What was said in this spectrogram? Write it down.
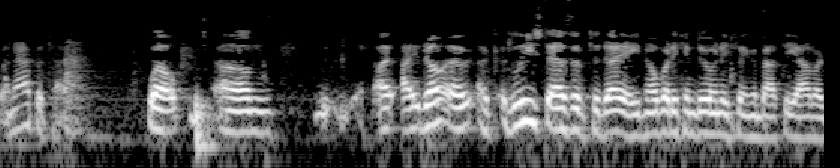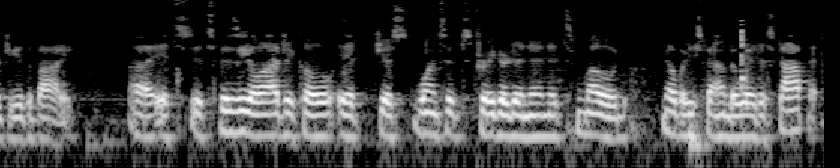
an appetite. Well, um, I, I don't. Uh, at least as of today, nobody can do anything about the allergy of the body. Uh, it's it's physiological. It just once it's triggered and in its mode, nobody's found a way to stop it.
